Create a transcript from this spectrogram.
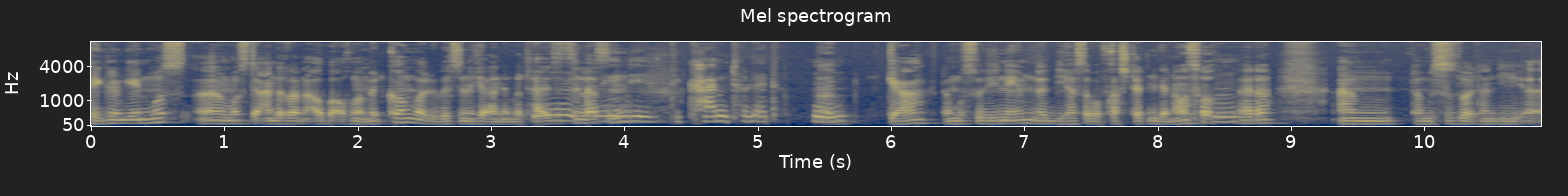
pinkeln gehen muss, äh, muss der andere dann aber auch immer mitkommen, weil du willst ihn nicht alleine im Hotel sitzen lassen. Die, die Keimtoilette. Mhm. Ja, da musst du die nehmen. ne? Die hast du aber auf Raststätten genauso, Mhm. leider. Ähm, da müsstest du halt dann die äh,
